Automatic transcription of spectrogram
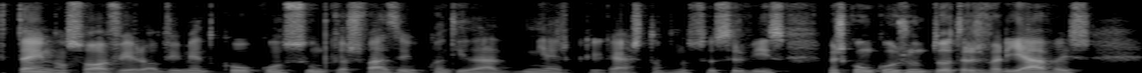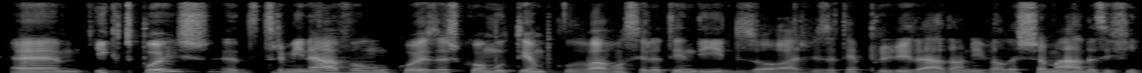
que tem não só a ver, obviamente, com o consumo que eles fazem, a quantidade de dinheiro que gastam no seu serviço, mas com um conjunto de outras variáveis um, eh, e que depois uh, determinavam coisas como o tempo que levavam a ser atendidos, ou às vezes até prioridade ao nível das chamadas, enfim,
